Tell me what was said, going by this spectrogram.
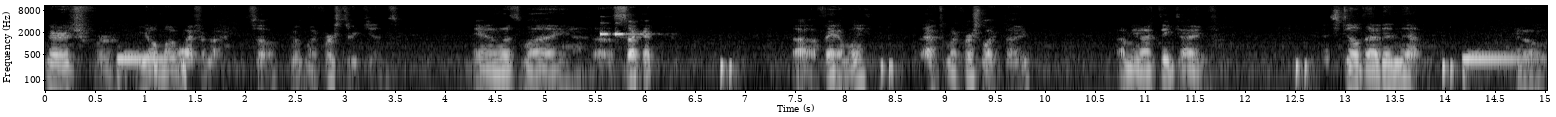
marriage for you know my wife and I. So with my first three kids, and with my uh, second uh, family, after my first wife died. I mean, I think I've instilled that in them, you know.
